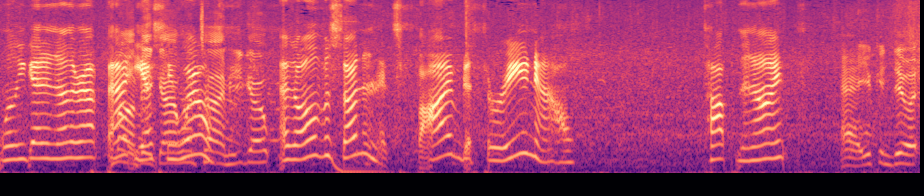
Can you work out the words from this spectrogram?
Will he get another at Come bat? on, Yes, big he will. time. Here you go. As all of a sudden it's five to three now. Top of the ninth. Hey, you can do it.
